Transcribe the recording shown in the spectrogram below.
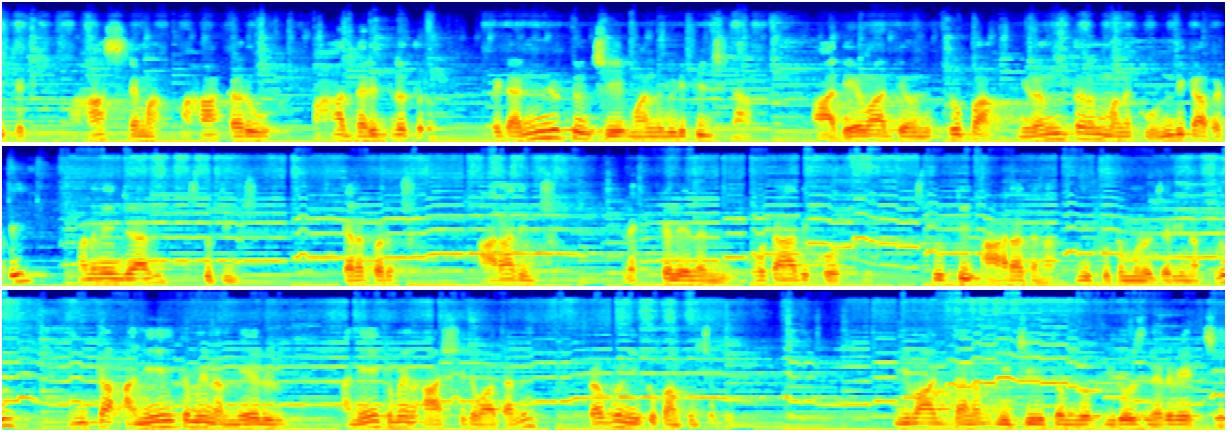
చీకటి మహాశ్రమ మహాకరువు మహా దరిద్రతలు. వీటన్నిటి నుంచి మనల్ని విడిపించిన ఆ దేవాదేవుని కృప నిరంతరం మనకు ఉంది కాబట్టి మనం ఏం చేయాలి? స్థుతించు గనపరచు ఆరాధించు. లెక్కలేనన్ని కోటాది కోట్లు స్థుతి ఆరాధన నీ కుటుంబంలో జరిగినప్పుడు ఇంకా అనేకమైన మేలులు అనేకమైన ఆశీర్వాదాలు ప్రభు నీకు పంపించదు ఈ వాగ్దానం మీ జీవితంలో ఈరోజు నెరవేర్చి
